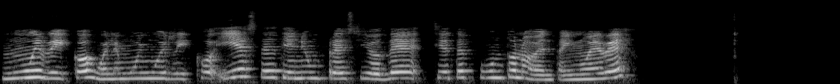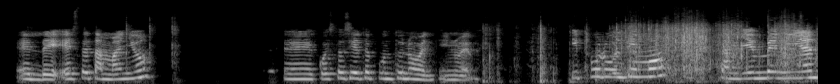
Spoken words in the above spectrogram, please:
muy rico, huele muy muy rico. Y este tiene un precio de 7.99 el de este tamaño eh, cuesta 7.99 y por último también venían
